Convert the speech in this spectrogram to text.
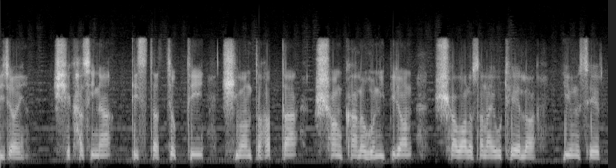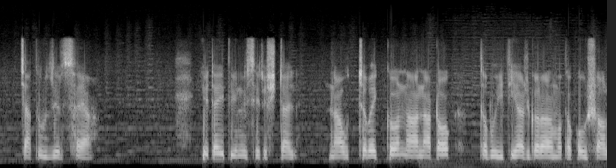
বিজয়। শেখ হাসিনা, তিস্তা চুক্তি, সীমান্ত হত্যা, সংখ্যালঘু নিপীড়ন, সব আলোচনায় উঠে এলো ইউনুসের চাতুর্যের ছায়া। এটাই তো ইউনুসের স্টাইল। না উচ্চবাক্য, না নাটক, তবু ইতিহাস গড়ার মতো কৌশল।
